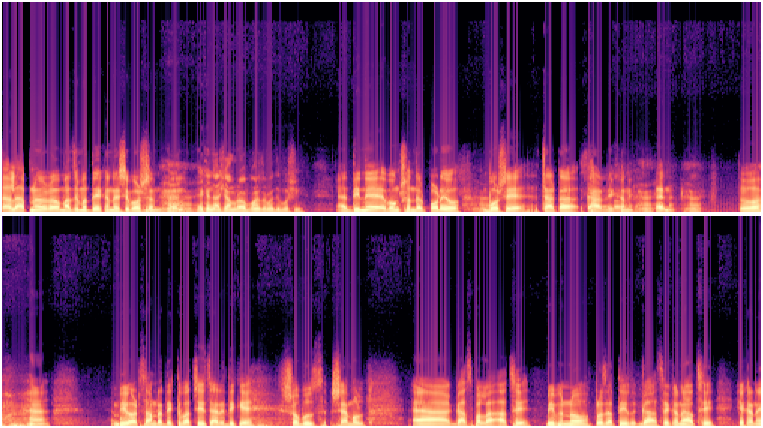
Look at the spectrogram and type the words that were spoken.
তাহলে আপনারাও মাঝে মধ্যে এখানে এসে বসেন হ্যাঁ হ্যাঁ, এখানে আসে আমরাও মাঝে মধ্যে বসি। দিনে এবং সন্ধ্যার পরেও বসে চাটা খান এখানে হ্যাঁ। তাই না? হ্যাঁ। তো হ্যাঁ। ভিউয়ার্স আমরা দেখতে পাচ্ছি চারিদিকে সবুজ শ্যামল। গাছপালা আছে বিভিন্ন প্রজাতির গাছ এখানে আছে। এখানে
